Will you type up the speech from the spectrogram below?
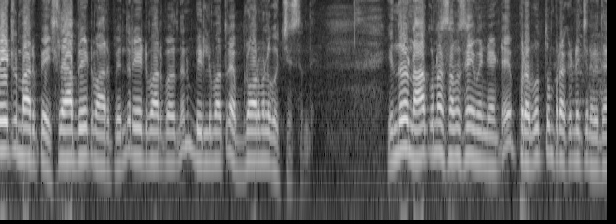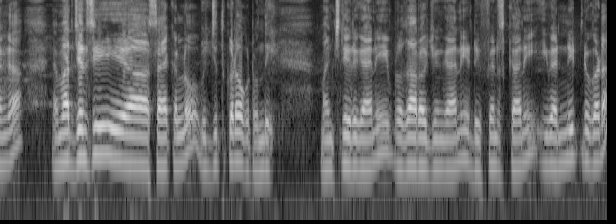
రేట్లు మారిపోయాయి స్లాబ్ రేట్ మారిపోయింది రేటు మారిపోయిందని బిల్లు మాత్రం అబ్నార్మల్గా వచ్చేసింది. ఇందులో నాకున్న సమస్య ఏమిటంటే ప్రభుత్వం ప్రకటించిన విధంగా ఎమర్జెన్సీ శాఖల్లో విద్యుత్ కూడా ఒకటి ఉంది. మంచినీరు కానీ ప్రజారోగ్యం కానీ డిఫెన్స్ కానీ ఇవన్నిటిని కూడా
